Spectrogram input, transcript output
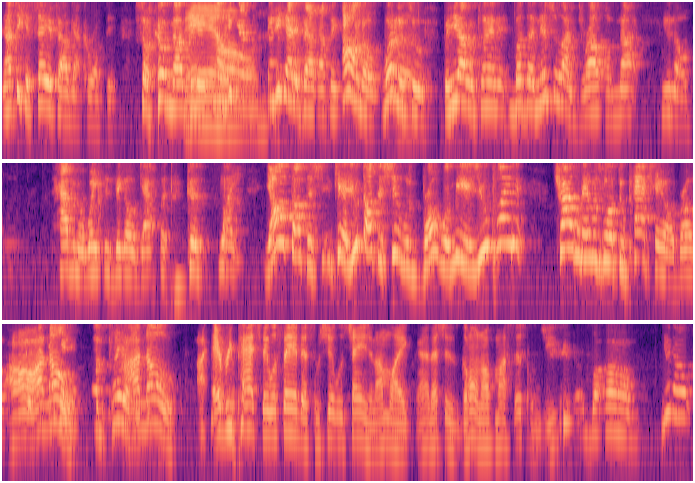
and I think his save file got corrupted. So him not being, no, he got, he got it back. I think I don't know one of the two, but he haven't playing it. But the initial like drought of not, you know, having to wait this big old gap for because like y'all thought the shit Ken, you thought the shit was broke with me and you played it. Try when they was going through patch hell, bro. Oh, I know. I know. I, every patch they were saying that some shit was changing. I'm like, man, that shit is going off my system, G. But um, you know,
